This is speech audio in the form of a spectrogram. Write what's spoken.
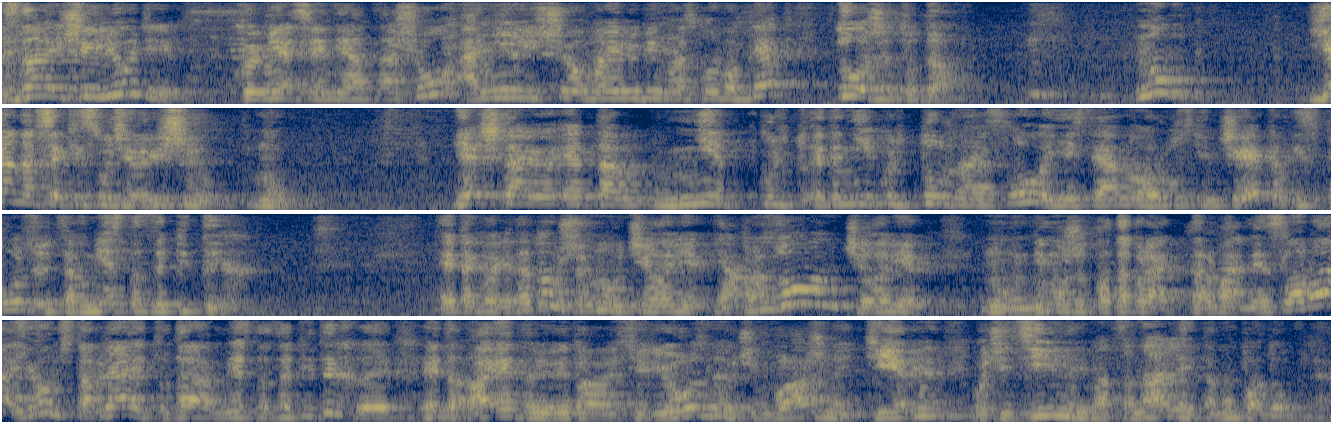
знающие люди, к коим я себя не отношу, они еще, мое любимое слово «блядь», тоже туда. Ну, я на всякий случай решил, ну, я считаю, это не, культу- это не культурное слово, если оно русским человеком используется вместо запятых. Это говорит о том, что ну, человек не образован, человек ну, не может подобрать нормальные слова, и он вставляет туда вместо запятых, э, это, а это, это серьезный, очень важный термин, очень сильный, эмоциональный и тому подобное.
